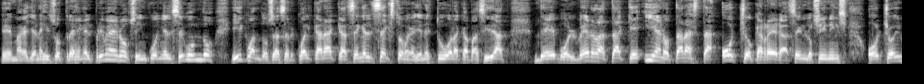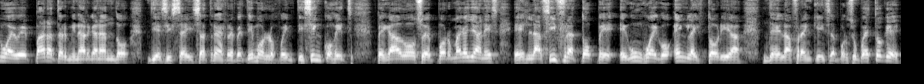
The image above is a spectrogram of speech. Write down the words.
eh, Magallanes hizo tres en el primero, cinco en el segundo y cuando se acercó al Caracas en el sexto, Magallanes tuvo la capacidad de volver al ataque y anotar hasta ocho carreras en los innings, ocho y nueve para terminar ganando 16 a 3. Repetimos los 25 hits pegados eh, por Magallanes es la cifra tope en un juego en la historia de la franquicia. Por supuesto que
